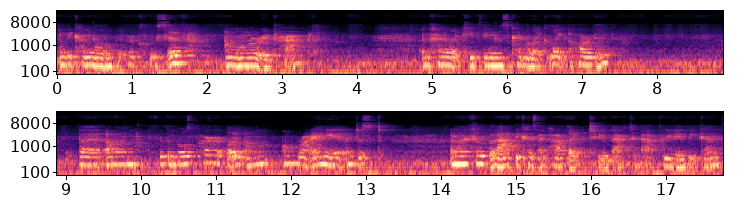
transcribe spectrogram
I'm becoming a little bit reclusive I want to retract and kind of like keep things kind of like light-hearted. But um, for the most part, like I'm all right. I just, I know I feel bad because I've had like two back-to-back three-day weekends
